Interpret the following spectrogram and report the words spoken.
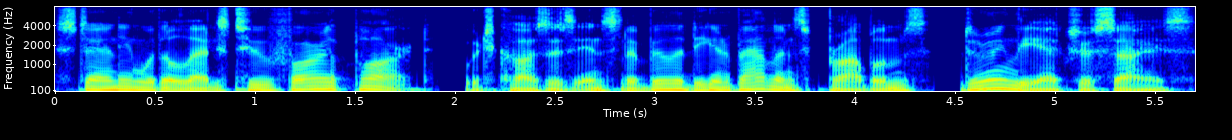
Standing with the legs too far apart, which causes instability and balance problems during the exercise.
